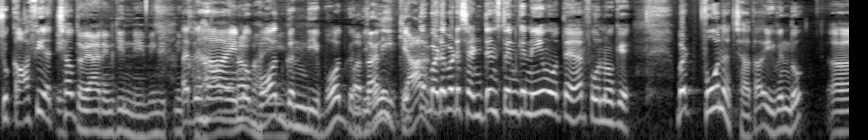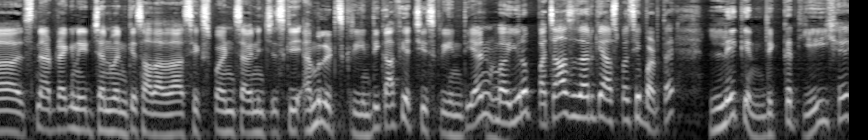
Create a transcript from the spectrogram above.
जो काफ़ी अच्छा तो यार इनकी नेमिंग इतनी अरे हाँ इनो बहुत गंदी है बहुत गंदी। पता नहीं क्या तो बड़े बड़े सेंटेंस तो इनके नेम होते हैं यार फोनों के। बट फ़ोन अच्छा था इवन दो स्नैपड्रैगन एट जन वन के साथ आता था सिक्स पॉइंट सेवन इंच की एमुलेट स्क्रीन थी काफ़ी अच्छी स्क्रीन थी। एंड यू नो पचास हज़ार के आसपास ये पड़ता है। लेकिन दिक्कत यही है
